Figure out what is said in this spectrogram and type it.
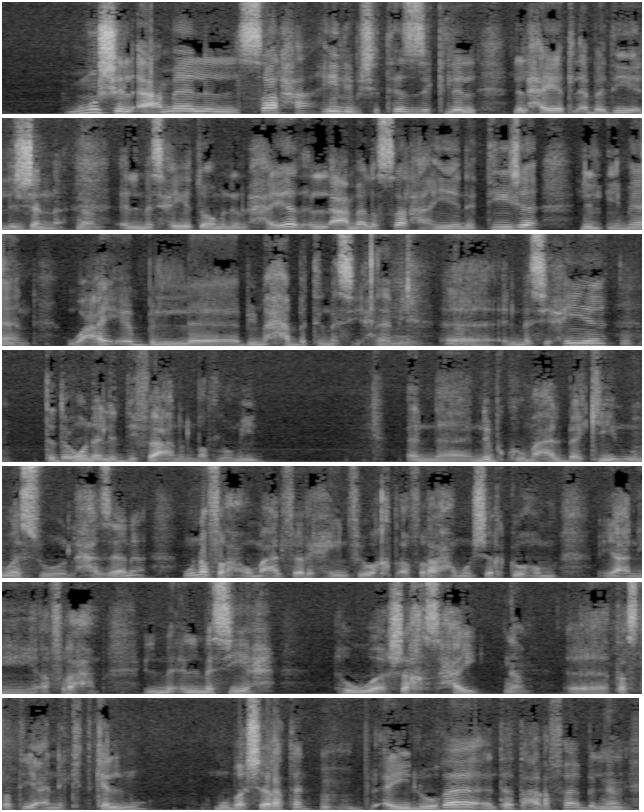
مش الأعمال الصالحة هي اللي باش تهزك لل- للحياة الأبدية للجنة. نعم. المسيحية تؤمن أن الحياة الأعمال الصالحة هي نتيجة للإيمان بمحبة المسيح. آمين. آه، المسيحية تدعونا للدفاع عن المظلومين أن نبكوا مع الباكين ونواسوا الحزانة ونفرحوا مع الفرحين في وقت أفراحهم ونشاركوهم يعني أفراحهم. الم- المسيح هو شخص حي. نعم. آه، تستطيع أنك تكلمه. مباشرة بأي لغة أنت تعرفها بال... نعم.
